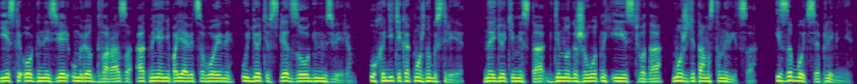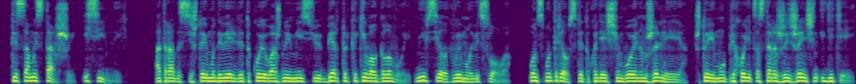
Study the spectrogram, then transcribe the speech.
Если огненный зверь умрет два раза, а от меня не появятся воины, уйдете вслед за огненным зверем. Уходите как можно быстрее. Найдете места, где много животных и есть вода, можете там остановиться. И заботься о племени. Ты самый старший и сильный. От радости, что ему доверили такую важную миссию, Бер только кивал головой, не в силах вымолвить слово. Он смотрел вслед уходящим воинам, жалея, что ему приходится сторожить женщин и детей.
